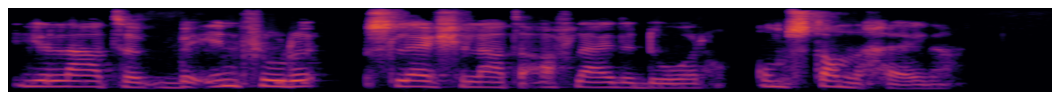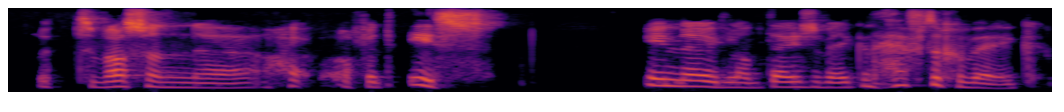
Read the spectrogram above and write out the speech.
je laten beïnvloeden, slash je laten afleiden door omstandigheden. Het was een, uh, of het is in Nederland deze week een heftige week.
